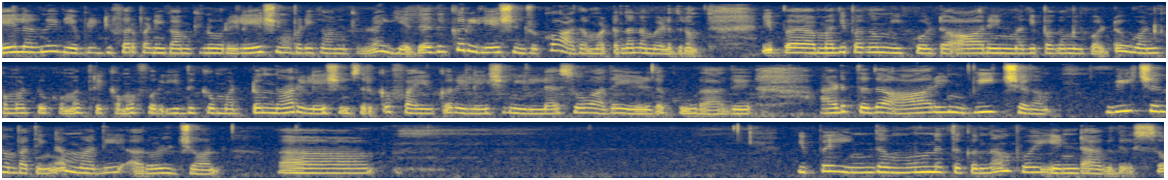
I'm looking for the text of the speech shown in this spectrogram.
ஏலேருந்து இது எப்படி டிஃபர் பண்ணி காமிக்கணும்? ரிலேஷன் படி காமிக்கணும்னா எது எதுக்கு ரிலேஷன் இருக்கோ அதை மட்டும்தான் நம்ம எழுதணும். இப்போ மதிப்பகம் ஈக்குவல் டு ஆரின் மதிப்பகம் equal to one comma two comma three comma four இதுக்கு மட்டும்தான் ரிலேஷன்ஸ் இருக்குது ஃபைவ்க்கு ரிலேஷன் இல்லை. ஸோ அதை எழுதக்கூடாது. அடுத்தது ஆரின் வீச்சகம். வீச்சகம் பார்த்திங்கன்னா மதி அருள் ஜான். இப்போ இந்த மூணுத்துக்கும் தான் போய் எண்ட் ஆகுது. ஸோ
